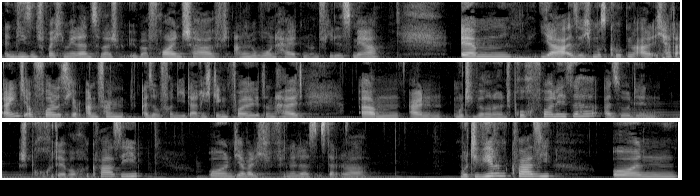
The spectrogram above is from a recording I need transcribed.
In diesen sprechen wir dann zum Beispiel über Freundschaft, Angewohnheiten und vieles mehr. Ähm, ja, also ich muss gucken. Ich hatte eigentlich auch vor, dass ich am Anfang, also von jeder richtigen Folge dann halt, ähm, einen motivierenden Spruch vorlese, also den Spruch der Woche quasi. Und ja, weil ich finde, das ist dann immer motivierend quasi. Und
